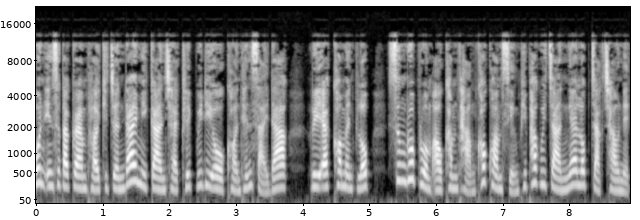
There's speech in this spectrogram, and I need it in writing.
บนอินสตาแกรมพลอยคิเจนได้มีการแชร์คลิปวิดีโอคอนเทนต์สายดาร์ก React Comment ลบ ซึ่งรวบรวมเอาคำถามข้อความเสียงพิพากษ์วิจารณ์แง่ลบจากชาวเน็ต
